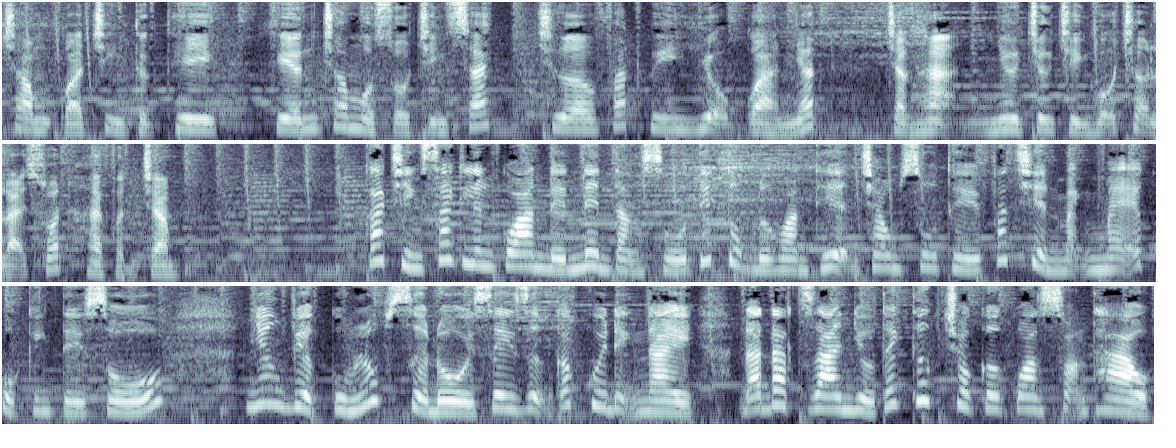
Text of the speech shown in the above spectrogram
trong quá trình thực thi khiến cho một số chính sách chưa phát huy hiệu quả nhất, chẳng hạn như chương trình hỗ trợ lãi suất 2%. Các chính sách liên quan đến nền tảng số tiếp tục được hoàn thiện trong xu thế phát triển mạnh mẽ của kinh tế số, nhưng việc cùng lúc sửa đổi xây dựng các quy định này đã đặt ra nhiều thách thức cho cơ quan soạn thảo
